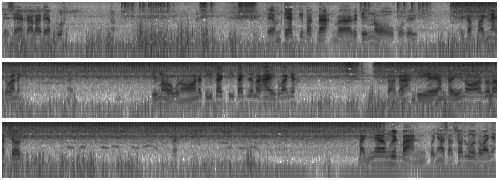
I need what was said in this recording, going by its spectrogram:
Lên xe khá là đẹp luôn. Đó. để em test cái bạc đạn và cái tiếng nổ của cái cái cặp bánh này các bác này. Đấy. tiếng nổ của nó nó tí tách tí tách rất là hay các bác nhé. Bạc đạn thì em thấy nó rất là chớn bánh ờ, nguyên bản của nhà sản xuất luôn các bác nhé.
